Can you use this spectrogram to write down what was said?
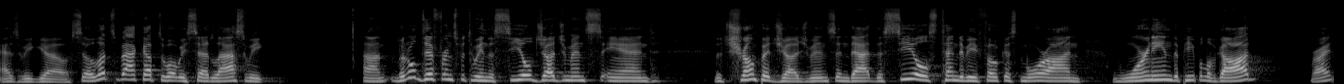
as we go. So let's back up to what we said last week. Um, little difference between the seal judgments and the trumpet judgments, in that the seals tend to be focused more on warning the people of God, right?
